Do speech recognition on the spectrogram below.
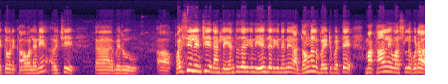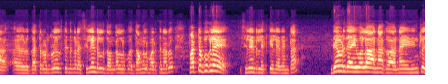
రికవరీ కావాలని అవి వచ్చి మీరు పరిశీలించి దాంట్లో ఎంత జరిగింది ఏం జరిగిందని ఆ దొంగలను బయటపెడితే మా కాలనీ వాసుల్లో కూడా గత రెండు రోజుల క్రితం కూడా సిలిండర్లు దొంగలు దొంగలు పడుతున్నారు. పట్టపుగులే సిలిండర్లు ఎత్తుకెళ్ళారంట. దేవుడి దయ వల్ల నాకు నా ఇంట్లో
